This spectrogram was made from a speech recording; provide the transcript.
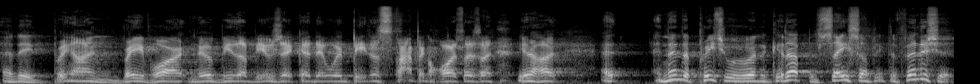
And they'd bring on Braveheart, and there would be the music, and there would be the stomping horses, and, you know. And, and then the preacher would want to get up and say something to finish it.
